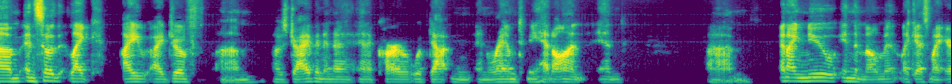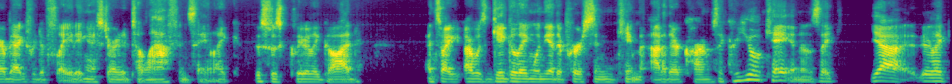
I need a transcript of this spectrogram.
Um, and so like I, I drove, um, I was driving and a, and a car whipped out and, and rammed me head on. And, um, and I knew in the moment, like as my airbags were deflating, I started to laugh and say like, this was clearly God. And so I, I was giggling when the other person came out of their car and was like, are you okay? And I was like, yeah, they're like,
